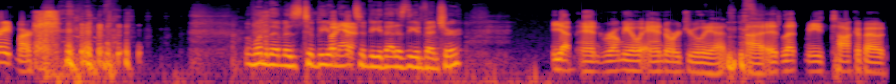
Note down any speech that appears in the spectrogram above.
trademarked. One of them is to be or But not yeah. to be. That is the adventure. Yep, and Romeo and or Juliet. Uh, it let me talk about,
